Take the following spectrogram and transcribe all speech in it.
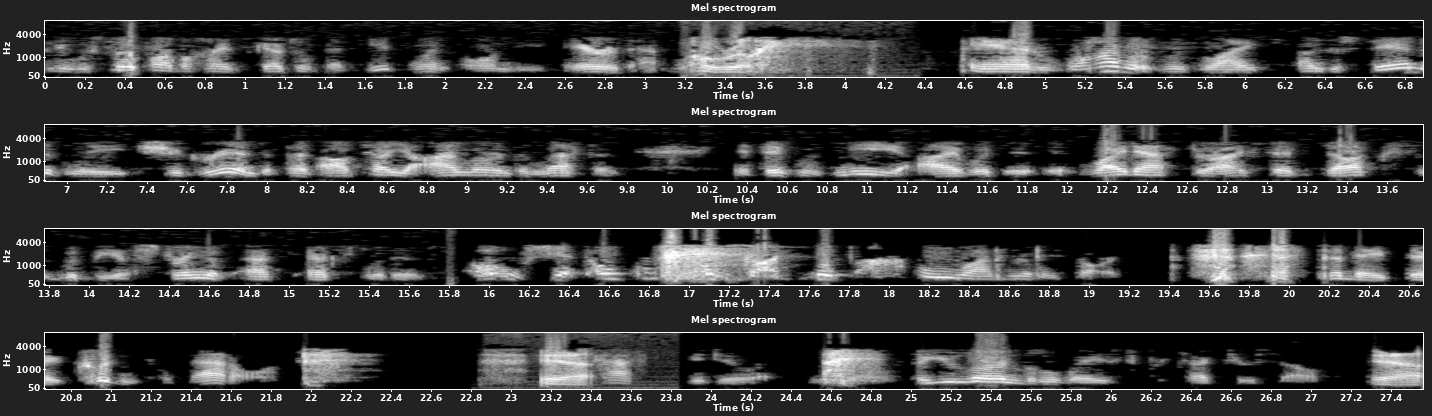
they were so far behind schedule that it went on the air that week. Oh, really? And Robert was like, understandably chagrined, but I'll tell you, I learned a lesson. If it was me, I would, it, it, right after I said ducks, would be a string of ex- expletives. Oh shit, oh, oh god, no, ah, oh, I'm really sorry. then they, they couldn't put that on. yeah. How do you do it? You know? So you learn little ways to protect yourself. Yeah.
